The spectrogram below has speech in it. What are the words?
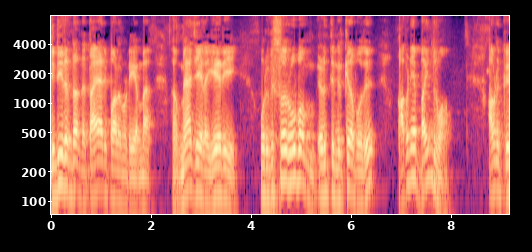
திடீரென்று அந்த தயாரிப்பாளனுடைய ம மேஜையில் ஏறி ஒரு விஸ்வரூபம் எடுத்து நிற்கிற போது அவனே பயந்துருவான். அவனுக்கு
